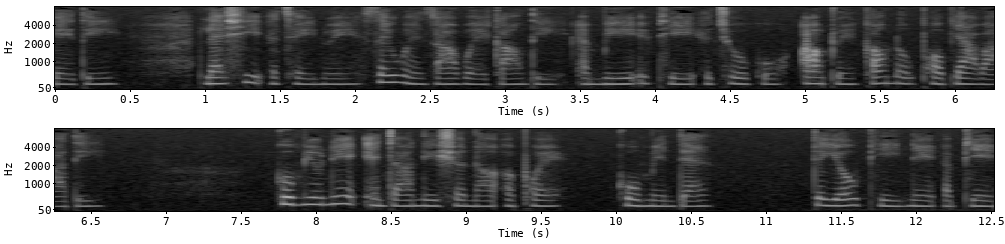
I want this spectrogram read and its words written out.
ခဲ့သည်။ လက်ရှိအချိန်တွင် စိတ်ဝင်စားဖွယ်ကောင်းသည့်အမေးအဖြေအချို့ကို အောက်တွင် ကောက်နှုတ်ဖော်ပြပါသည်ကွန်မြူနတီအင်တာနေရှင်နယ်အဖွဲ့ကိုမင်တန်တရုတ်ပြည်နှင့်အပြင်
